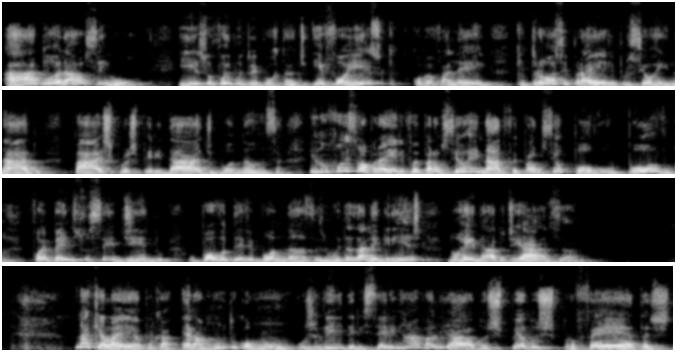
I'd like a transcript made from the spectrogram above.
a adorar o Senhor. E isso foi muito importante. E foi isso que como eu falei, que trouxe para ele, para o seu reinado, paz, prosperidade, bonança. E não foi só para ele, foi para o seu reinado, foi para o seu povo. O povo foi bem sucedido, o povo teve bonanças, muitas alegrias no reinado de Asa. Naquela época, era muito comum os líderes serem avaliados pelos profetas,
